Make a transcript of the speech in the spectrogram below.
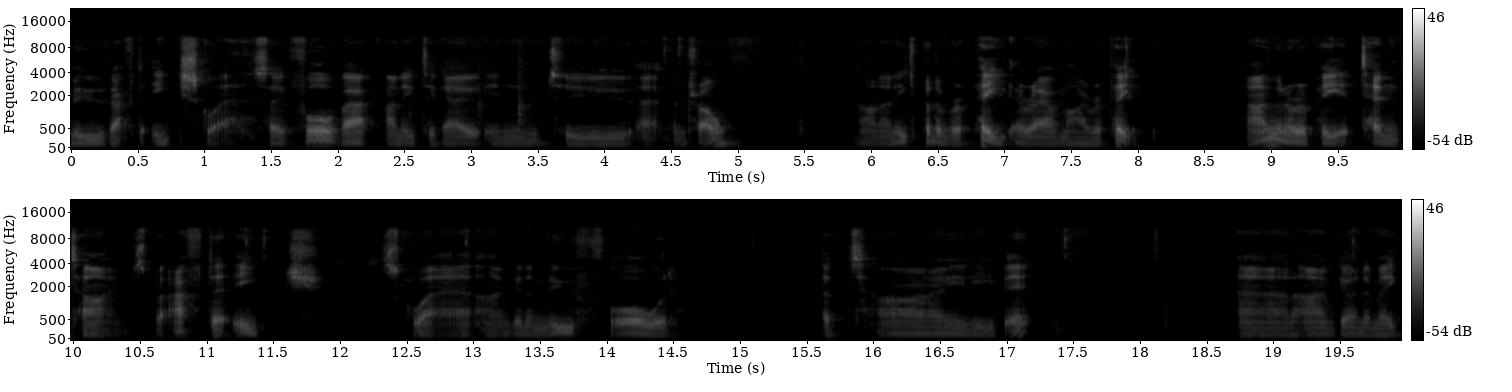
move after each square. So for that I need to go into uh, control and I need to put a repeat around my repeat. Now I'm going to repeat it 10 times but after each square I'm going to move forward a tiny bit and I'm going to make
